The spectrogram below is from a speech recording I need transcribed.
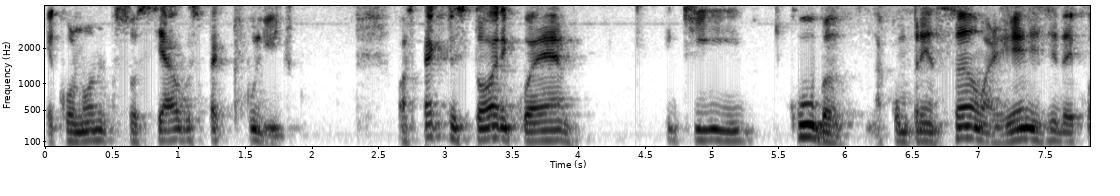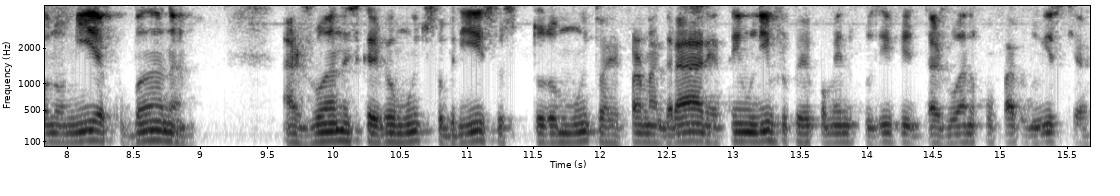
econômico, social e o aspecto político. O aspecto histórico é que Cuba, a compreensão, a gênese da economia cubana. A Joana escreveu muito sobre isso, estudou muito a reforma agrária. Tem um livro que eu recomendo, inclusive, da Joana com o Fábio Luiz, que é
